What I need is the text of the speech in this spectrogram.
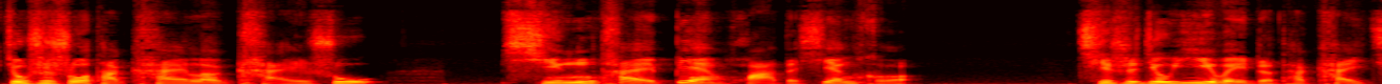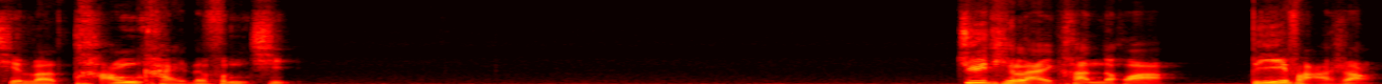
就是说他开了楷书形态变化的先河，其实就意味着他开启了唐楷的风气。具体来看的话，笔法上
